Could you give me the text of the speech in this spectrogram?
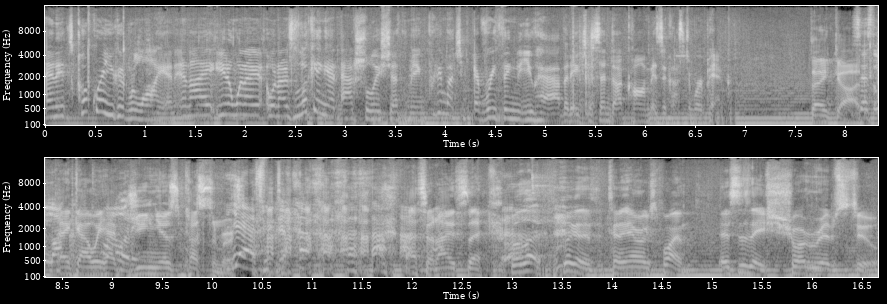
and it's cookware you can rely on. And I, you know, when I when I was looking at actually Chef Ming, pretty much everything that you have at hsn.com is a customer pick. Thank God. Says a lot Thank God we have genius customers. Yes, we do. That's what I say. But look, look at this. To Eric's point, this is a short rib stew.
